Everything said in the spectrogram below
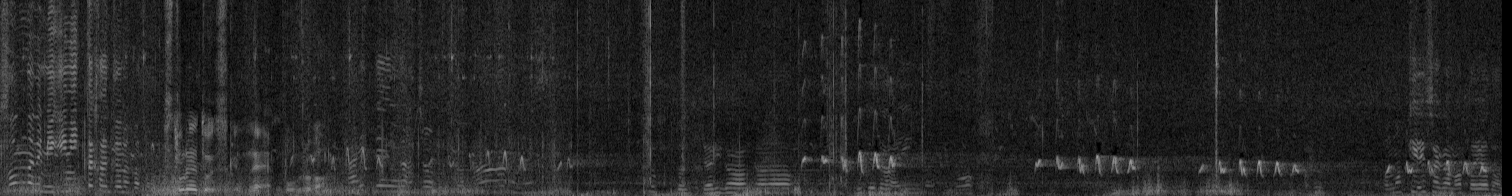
そんなに右に行った感じじゃなかった。ストレートですけどねボールは。回転がちょっとな。怪しいちょっと左側から出てたらいいんだけど。この傾斜がまた嫌だね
